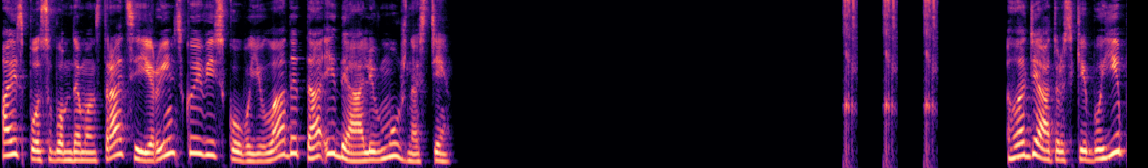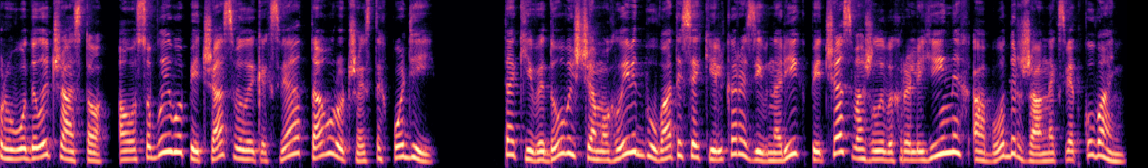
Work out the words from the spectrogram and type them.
а й способом демонстрації римської військової влади та ідеалів мужності. Гладіаторські бої проводили часто, а особливо під час великих свят та урочистих подій. Такі видовища могли відбуватися кілька разів на рік під час важливих релігійних або державних святкувань.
